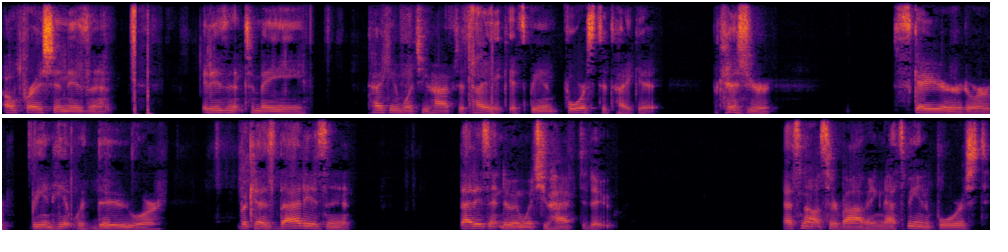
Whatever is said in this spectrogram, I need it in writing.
oppression isn't it isn't to me taking what you have to take. It's being forced to take it because you're scared or being hit with due or because that isn't that isn't doing what you have to do. That's not surviving. That's being forced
